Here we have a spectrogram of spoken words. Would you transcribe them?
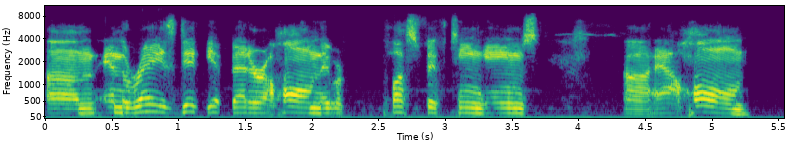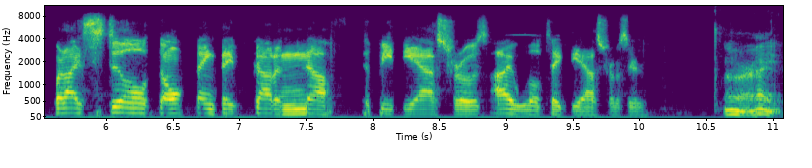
Um, and the Rays did get better at home. They were plus 15 games uh, at home, but I still don't think they've got enough to beat the Astros. I will take the Astros here. All right.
